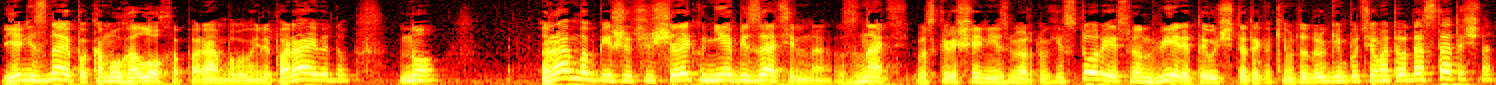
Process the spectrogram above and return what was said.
Я не знаю, по кому Галоха, по Рамбову или по Райвиду, но Рамбам пишет, что человеку не обязательно знать воскрешение из мертвых историй, если он верит и учит это каким-то другим путем, этого достаточно.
